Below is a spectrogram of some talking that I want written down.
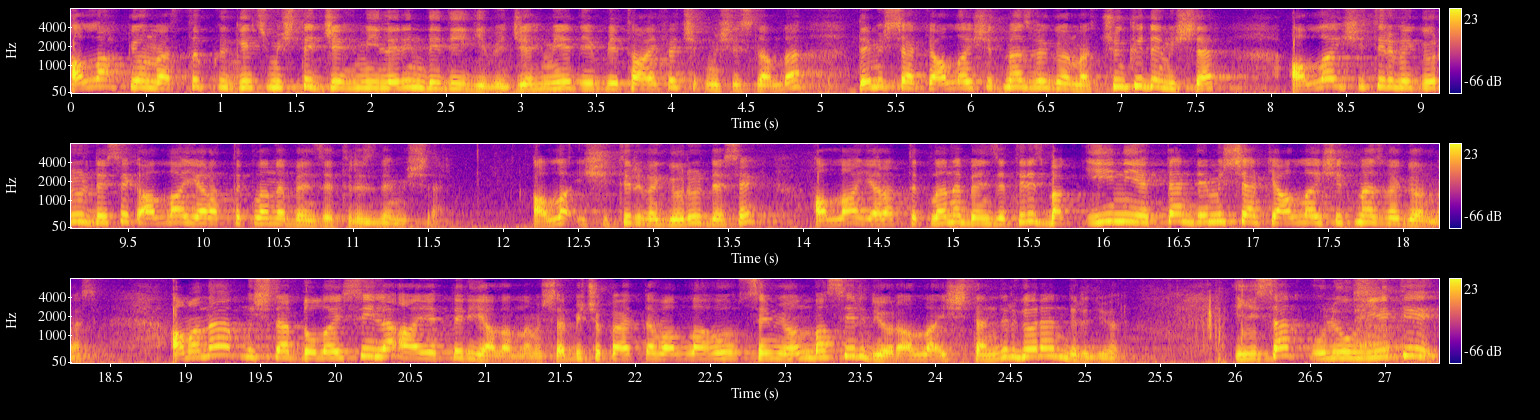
Allah görmez. Tıpkı geçmişte cehmilerin dediği gibi. Cehmiye diye bir taife çıkmış İslam'da. Demişler ki Allah işitmez ve görmez. Çünkü demişler Allah işitir ve görür desek Allah yarattıklarına benzetiriz demişler. Allah işitir ve görür desek Allah yarattıklarına benzetiriz. Bak iyi niyetten demişler ki Allah işitmez ve görmez. Ama ne yapmışlar? Dolayısıyla ayetleri yalanlamışlar. Birçok ayette vallahu semiyun basir diyor. Allah işitendir, görendir diyor. İnsan uluhiyeti,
